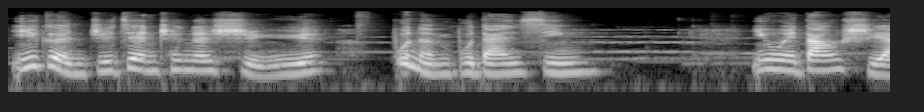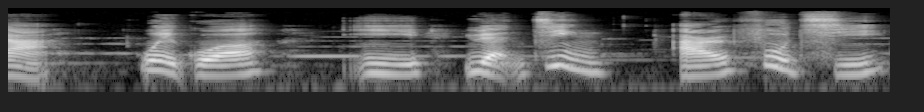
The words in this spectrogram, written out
以耿直见称的史鱼不能不担心，因为当时啊，魏国以远近而复齐，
